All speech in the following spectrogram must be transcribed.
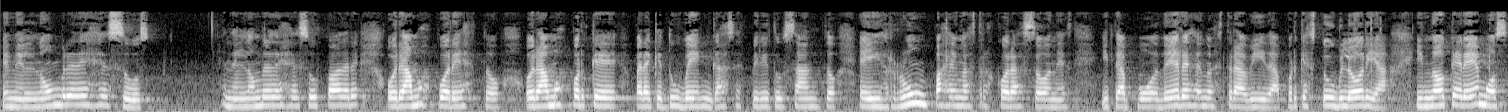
En el nombre de Jesús. En el nombre de Jesús, Padre, oramos por esto, oramos porque para que tú vengas, Espíritu Santo, e irrumpas en nuestros corazones y te apoderes de nuestra vida, porque es tu gloria y no queremos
